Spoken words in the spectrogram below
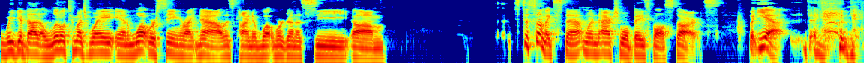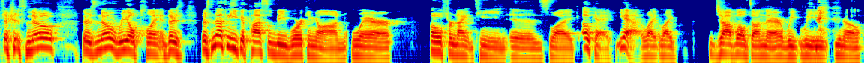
we give that a little too much weight. And what we're seeing right now is kind of what we're going to see um, to some extent when actual baseball starts. But yeah, there's no there's no real plan. There's there's nothing you could possibly be working on where 0 for 19 is like okay, yeah, like like job well done there. We we you know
